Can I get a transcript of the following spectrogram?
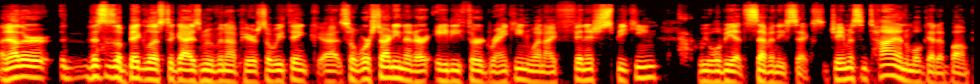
Another, this is a big list of guys moving up here. So we think, uh, so we're starting at our 83rd ranking. When I finish speaking, we will be at 76. Jameson Taillon will get a bump.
